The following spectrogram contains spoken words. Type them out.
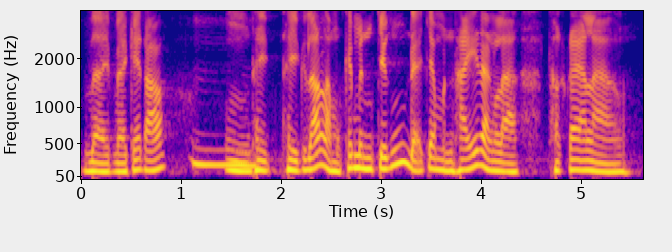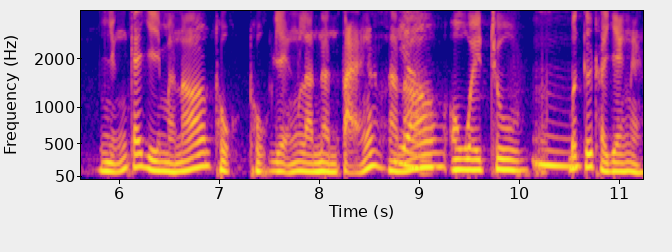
về về cái đó Ừ. ừ, thì thì đó là một cái minh chứng để cho mình thấy rằng là thật ra là những cái gì mà nó thuộc thuộc dạng là nền tảng là Dạ. nó always true bất cứ thời gian nào.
